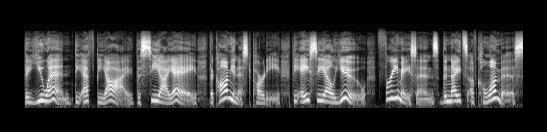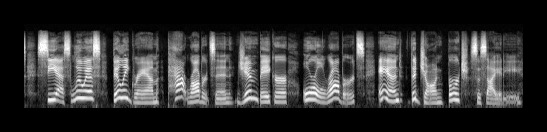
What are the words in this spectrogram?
the UN, the FBI, the CIA, the Communist Party, the ACLU, Freemasons, the Knights of Columbus, C.S. Lewis, Billy Graham, Pat Robertson, Jim Bakker, Oral Roberts, and the John Birch Society.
